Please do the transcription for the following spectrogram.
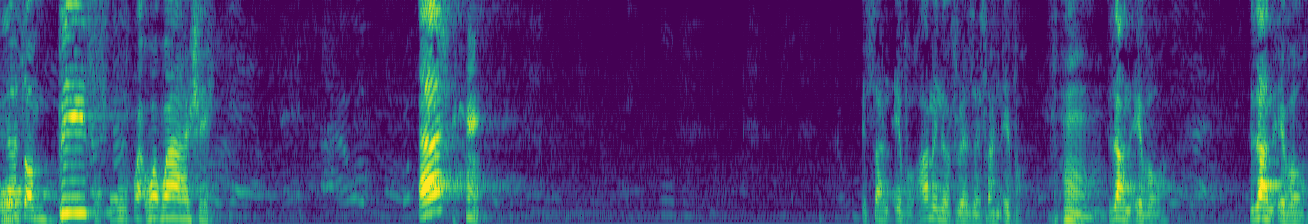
you know, some beef. Wha- wha- she? Eh? It's an evil. How many of you it's an evil? Is that an evil? Is that an evil?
